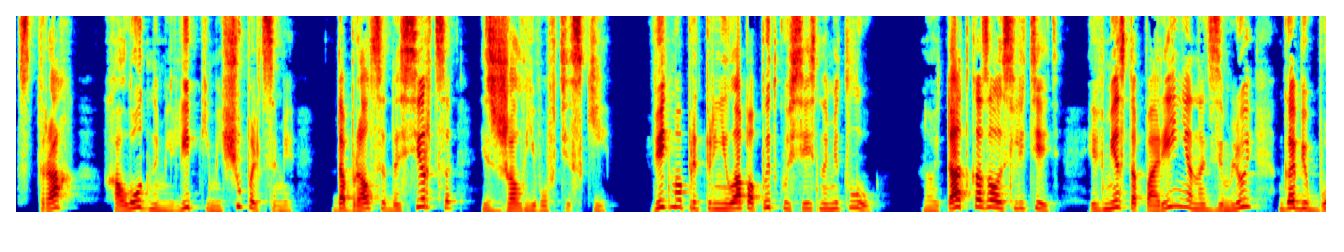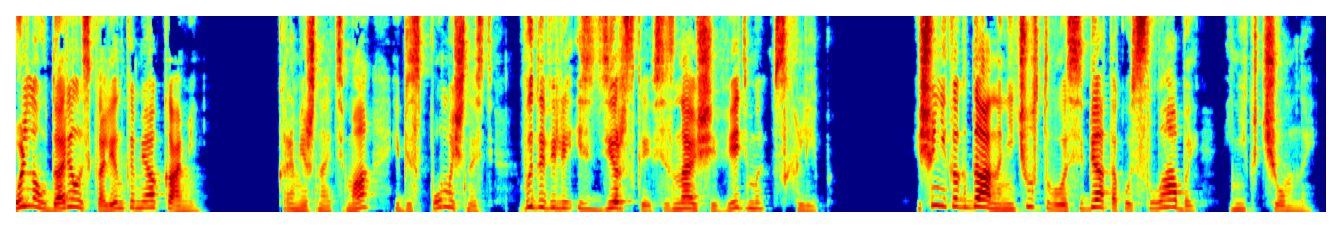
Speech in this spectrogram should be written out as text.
Страх холодными липкими щупальцами добрался до сердца и сжал его в тиски. Ведьма предприняла попытку сесть на метлу, но и та отказалась лететь, и вместо парения над землей Габи больно ударилась коленками о камень. Кромешная тьма и беспомощность выдавили из дерзкой всезнающей ведьмы всхлип. Еще никогда она не чувствовала себя такой слабой и никчемной.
